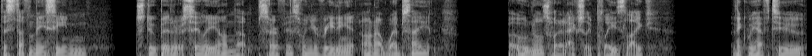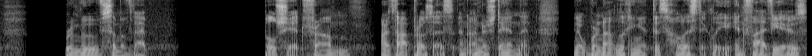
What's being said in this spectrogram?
This stuff may seem stupid or silly on the surface when you're reading it on a website, but who knows what it actually plays like. I think we have to remove some of that bullshit from our thought process and understand that you know we're not looking at this holistically in 5 years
